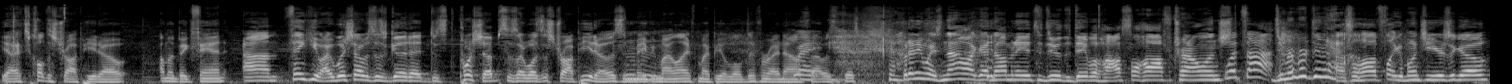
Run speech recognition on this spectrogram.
yeah, it's called a straw strawpedo. I'm a big fan. Um, thank you. I wish I was as good at just push-ups as I was at strawpedos, and maybe my life might be a little different right now Mm-hmm. Right. if that was the case. But anyways, now I got nominated to do the David Hasselhoff challenge. What's that? Do you remember David Hasselhoff like a bunch of years ago?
